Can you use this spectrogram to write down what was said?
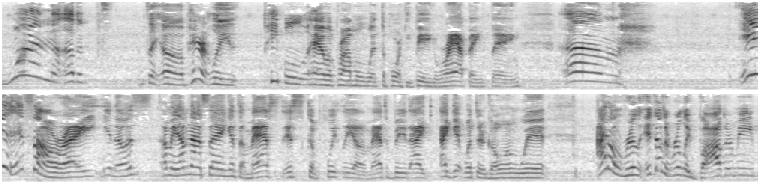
one other uh, apparently people have a problem with the Porky Pig rapping thing. Um, it, it's all right, you know. It's, I mean, I'm not saying it's a mass. It's completely a masterpiece. I I get what they're going with. I don't really. It doesn't really bother me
